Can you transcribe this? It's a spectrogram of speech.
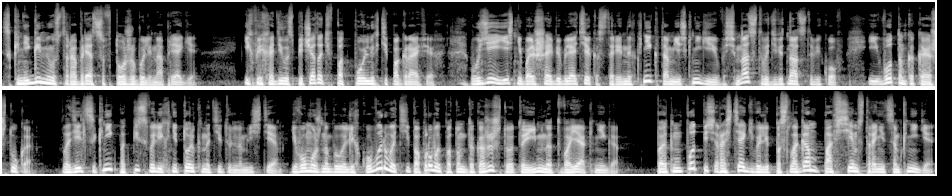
С книгами у старобрядцев тоже были напряги. Их приходилось печатать в подпольных типографиях. В музее есть небольшая библиотека старинных книг, там есть книги 18-19 веков. И вот там какая штука. Владельцы книг подписывали их не только на титульном листе. Его можно было легко вырвать и попробовать потом докажи, что это именно твоя книга. Поэтому подпись растягивали по слогам по всем страницам книги.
